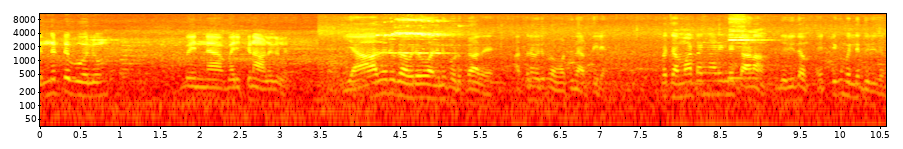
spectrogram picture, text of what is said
എന്നിട്ട് പോലും പിന്നെ ഭരിക്കണ ആളുകൾ യാതൊരു ഗൗരവവും അതിന് കൊടുക്കാതെ അത്ര ഒരു പ്രവൃത്തി നടത്തിയില്ല. ഇപ്പോൾ ചമ്മാട്ടങ്ങാടിയിൽ കാണാം ദുരിതം ഏറ്റവും വലിയ ദുരിതം.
